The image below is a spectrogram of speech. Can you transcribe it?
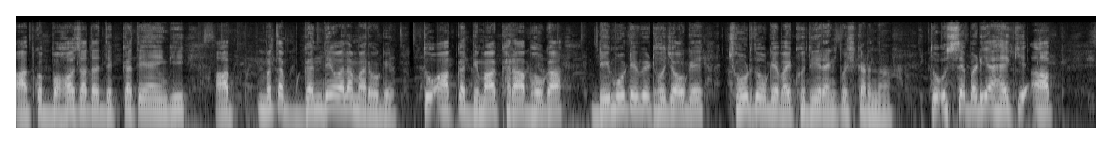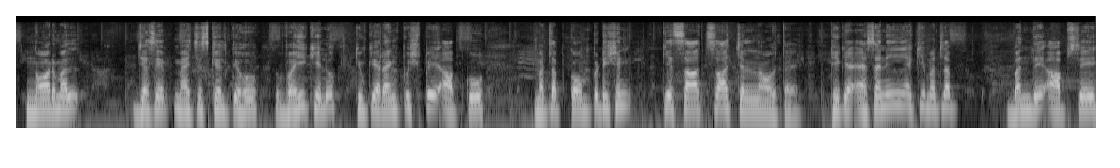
आपको बहुत ज़्यादा दिक्कतें आएँगी। आप मतलब गंदे वाला मरोगे तो आपका दिमाग ख़राब होगा डिमोटिवेट हो जाओगे, छोड़ दोगे भाई खुद ही रैंक पुश करना। तो उससे बढ़िया है कि आप नॉर्मल जैसे मैचेस खेलते हो, वही खेलो, क्योंकि रैंक पुश पे आपको मतलब कंपटीशन के साथ साथ चलना होता है। ठीक है? ऐसा नहीं है कि मतलब बंदे आपसे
